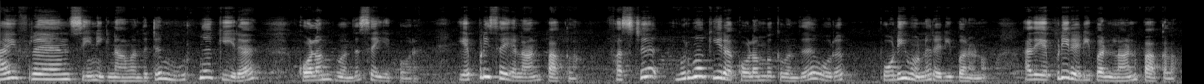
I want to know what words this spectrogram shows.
ஹாய் ஃப்ரெண்ட்ஸ் இன்றைக்கி நான் வந்துட்டு முருங்கைக்கீரை குழம்பு வந்து செய்ய போகிறேன் எப்படி செய்யலான்னு பார்க்கலாம். ஃபஸ்ட்டு முருங்கைக்கீரை குழம்புக்கு வந்து ஒரு பொடி ஒன்று ரெடி பண்ணணும். அது எப்படி ரெடி பண்ணலான்னு பார்க்கலாம்.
